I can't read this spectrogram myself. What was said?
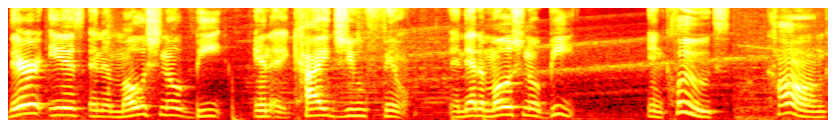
there is an emotional beat in a kaiju film. And that emotional beat includes Kong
